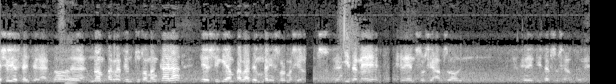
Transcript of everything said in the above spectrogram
això ja està engegat. No, eh, no han parlat amb tothom encara, però sí que han parlat amb diverses formacions eh, i també en ens socials, no? En entitats socials també.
